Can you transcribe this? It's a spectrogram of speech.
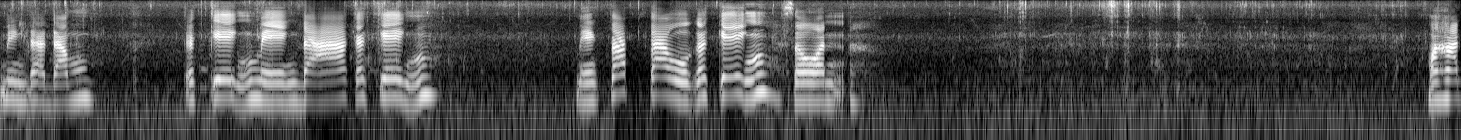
แมงดาดำกระเก่งแมงดากระเก่งแมงตับเต้ากระเก่งซอนมาฮัด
